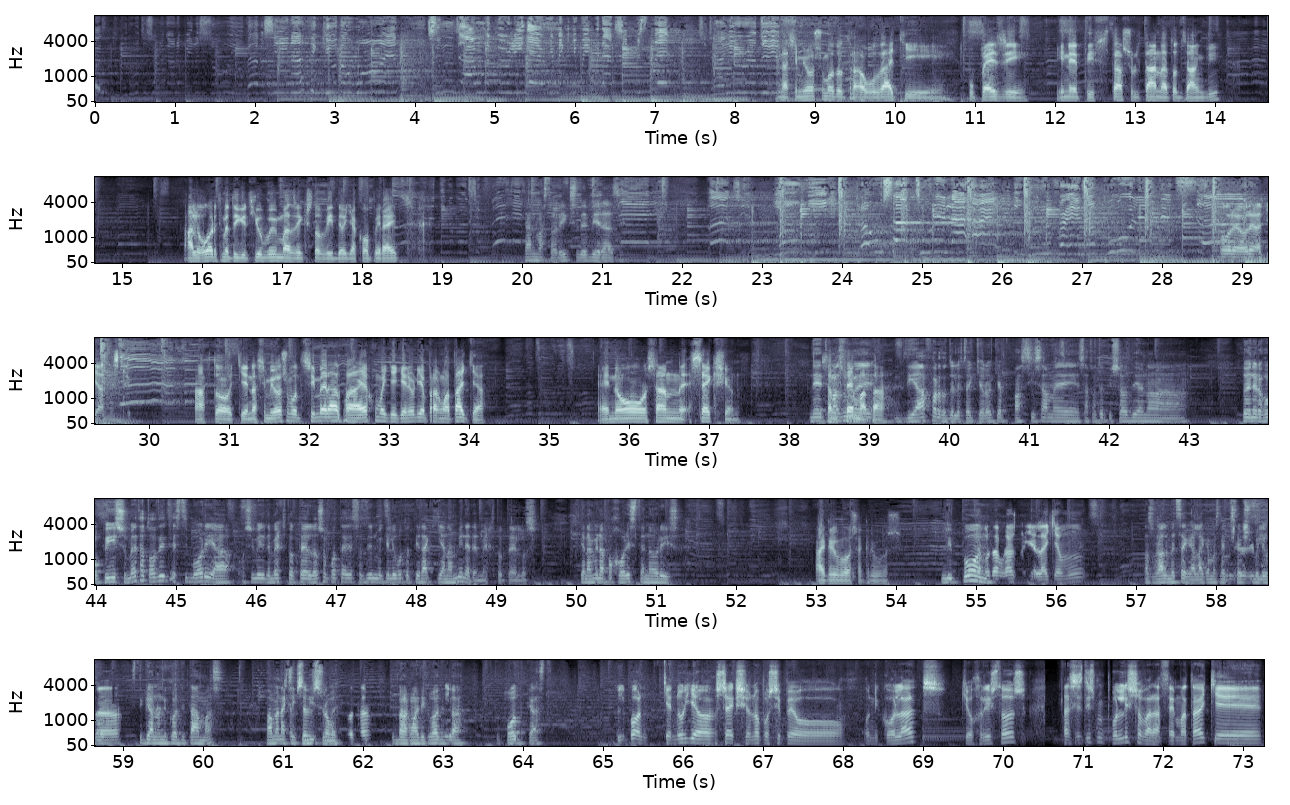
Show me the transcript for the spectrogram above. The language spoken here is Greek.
Να σημειώσουμε ότι το τραγουδάκι που παίζει είναι της Στα Sultana το Jungle. Αλγόριθμε του YouTube μην μας ρίξεις το βίντεο για copyrights. Και αν μας το ρίξεις δεν πειράζει. ωραία, ωραία διάθεση. Αυτό και να σημειώσουμε ότι σήμερα θα έχουμε και καινούργια πραγματάκια. Ενώ σαν section. Ναι, Σαν ετοιμάζουμε θέματα. διάφορα τον τελευταίο καιρό και αποφασίσαμε σε αυτό το επεισόδιο να το ενεργοποιήσουμε. Θα το δείτε στην πορεία όσοι μείνετε μέχρι το τέλος, οπότε σας δίνουμε και λίγο το τυράκι για να μείνετε μέχρι το τέλος. Και να μην αποχωρήσετε νωρίς. Ακριβώς, ακριβώς. Λοιπόν, Όταν βγάζω τα γυαλάκια μου, ας βγάλουμε έτσι τα γαλάκια μας να επιστρέψουμε λίγο Να- στην κανονικότητά μας. Πάμε να ξεκινήσουμε Πρώτα. την πραγματικότητα του podcast. Λοιπόν, καινούργιο section όπως είπε ο, ο Νικόλας και ο Χρήστος. Θα συζητήσουμε πολύ σοβαρά θέματα και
